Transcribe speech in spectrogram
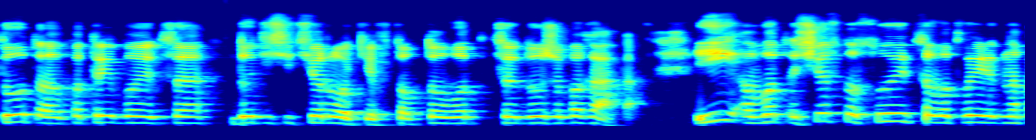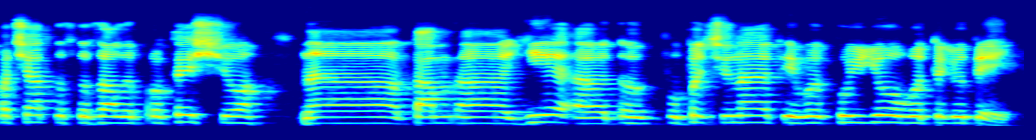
тут е, потребується до 10 років. Тобто, от це дуже багато. І от що стосується, от ви на початку сказали про те, що там є починають евакуйовувати людей.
